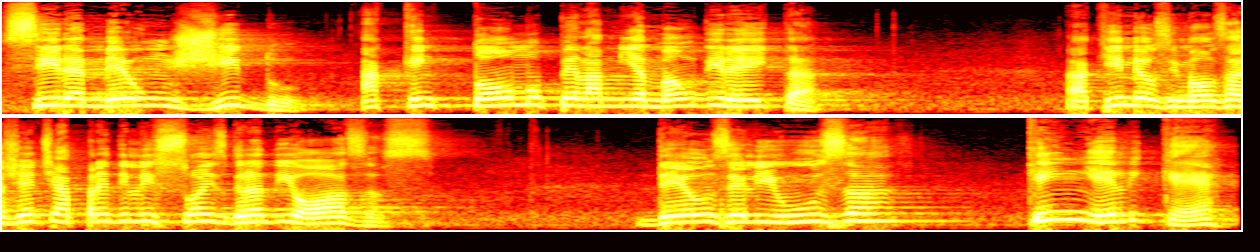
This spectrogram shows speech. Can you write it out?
Ciro é meu ungido, a quem tomo pela minha mão direita Aqui, meus irmãos, a gente aprende lições grandiosas. Deus ele usa quem ele quer.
